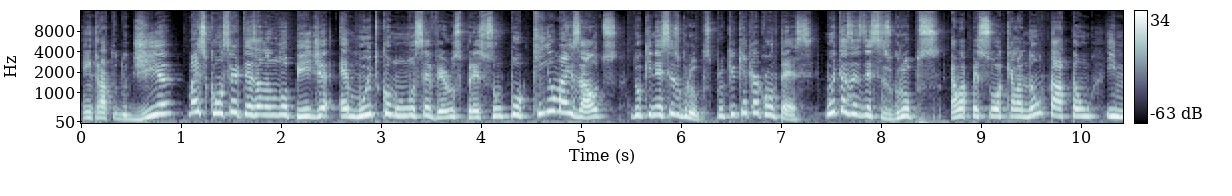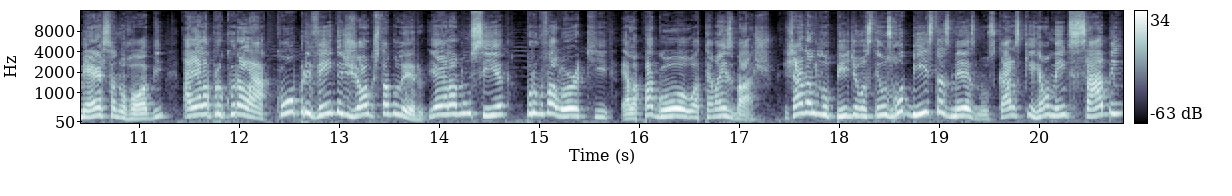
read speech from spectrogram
entrar todo dia, mas com certeza na Ludopedia é muito comum você ver os preços um pouquinho mais altos do que nesses grupos, porque o que que acontece? Muitas vezes nesses grupos é uma pessoa que ela não tá tão imersa no hobby, aí ela procura lá, compra e venda de jogos de tabuleiro, e aí ela anuncia por um valor que ela pagou ou até mais baixo. Já na Ludopedia você tem os robistas mesmo, os caras que realmente sabem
